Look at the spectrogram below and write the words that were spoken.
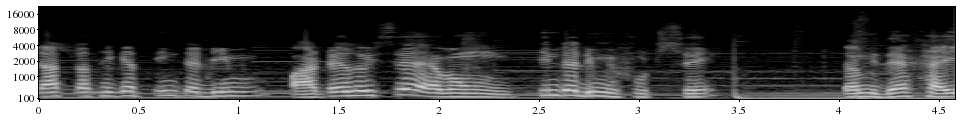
চারটা থেকে তিনটা ডিম পার্টেল হয়েছে এবং তিনটা ডিমই ফুটছে। তো আমি দেখাই।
